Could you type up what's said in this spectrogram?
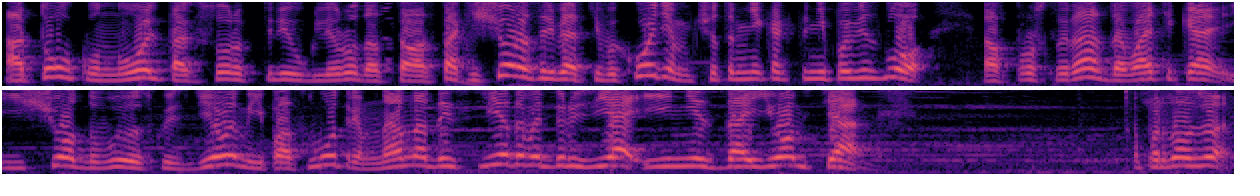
а толку 0. Так, 43 углерода осталось. Так, еще раз, ребятки, выходим. Что-то мне как-то не повезло. А в прошлый раз давайте-ка еще одну вылазку сделаем и посмотрим. Нам надо исследовать, друзья, и не сдаемся. Продолжаем.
